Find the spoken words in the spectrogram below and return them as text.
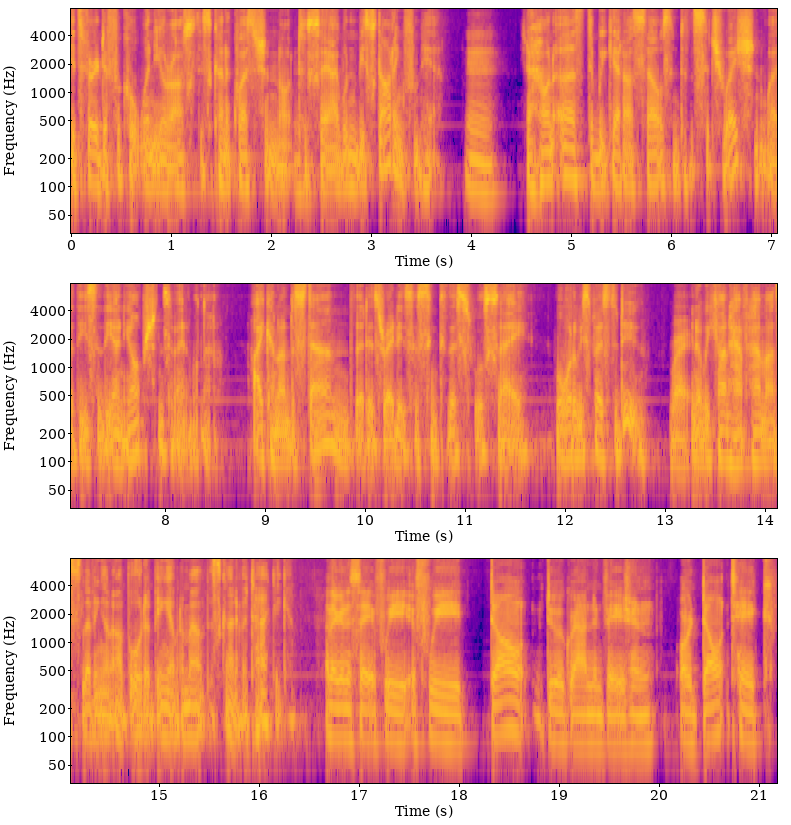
it's very difficult when you're asked this kind of question not mm. to say, I wouldn't be starting from here. Mm. Know, how on earth did we get ourselves into the situation where these are the only options available now? I can understand that Israelis listening to this will say, well, what are we supposed to do? Right. You know, we can't have Hamas living on our border being able to mount this kind of attack again. And they're going to say if we if we don't do a ground invasion or don't take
